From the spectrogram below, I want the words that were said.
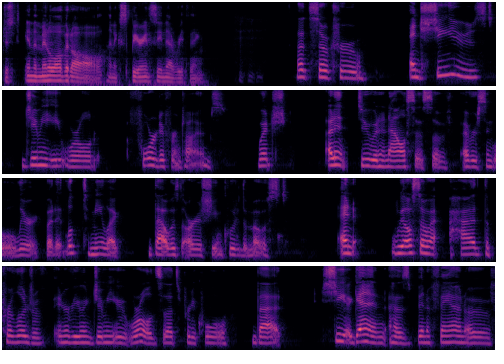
just in the middle of it all and experiencing everything. That's so true. And she used Jimmy Eat World four different times, which I didn't do an analysis of every single lyric, but it looked to me like that was the artist she included the most. And we also had the privilege of interviewing Jimmy Eat World, so that's pretty cool that she again has been a fan of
